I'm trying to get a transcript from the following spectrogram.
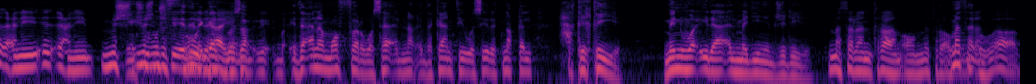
يعني يعني مش يعني مش مشكلة إذا وزار يعني. إذا أنا موفر وسائل نقل إذا كان في وسيلة نقل حقيقية من وإلى المدينة الجديدة. مثلا ترام أو مترو أو مثلا. آه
